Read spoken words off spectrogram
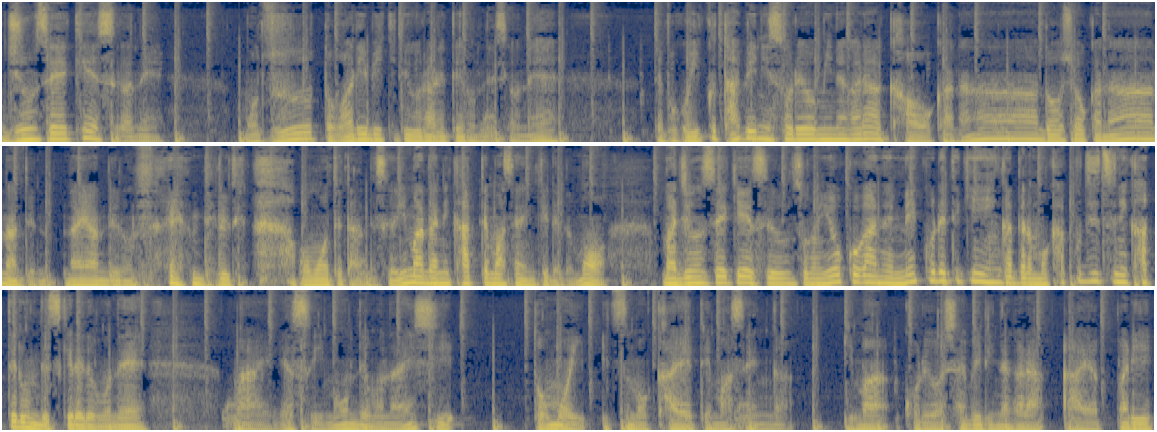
純正ケースがね、もうずーっと割引で売られてるんですよね。で、僕行くたびにそれを見ながら買おうかなどうしようかななんて悩んでる、悩んでるって思ってたんですけど、未だに買ってませんけれども、まあ、純正ケース、その横がね、めくれてきひんかったらもう確実に買ってるんですけれどもね、まあ、安いもんでもないし、と思い、いつも買えてませんが、今これを喋りながら、ああ、やっぱり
